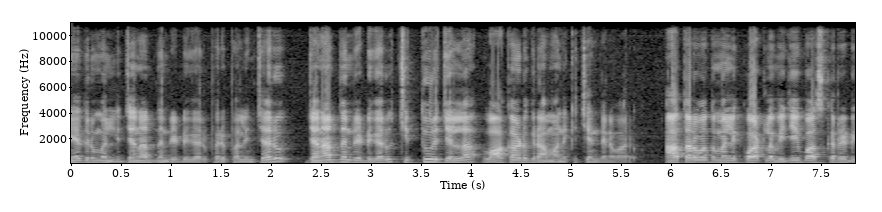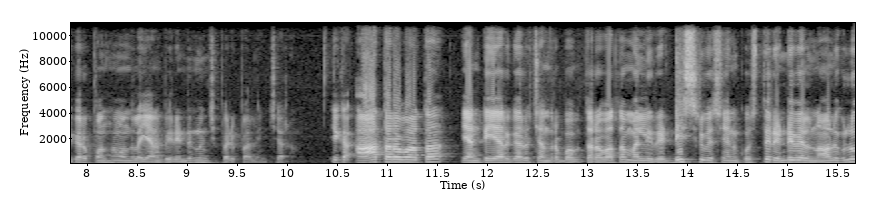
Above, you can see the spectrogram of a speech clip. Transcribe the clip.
నేదురుమల్లి జనార్దన్ రెడ్డి గారు పరిపాలించారు. జనార్దన్ రెడ్డి గారు చిత్తూరు జిల్లా వాకాడు గ్రామానికి చెందినవారు. ఆ తర్వాత మళ్ళీ కోట్ల విజయభాస్కర్ రెడ్డి గారు పంతొమ్మిది వందల ఎనభై రెండు నుంచి పరిపాలించారు. ఇక ఆ తర్వాత ఎన్టీఆర్ గారు చంద్రబాబు తర్వాత మళ్ళీ రెడ్డిశ్రీ విషయానికి వస్తే రెండు వేల నాలుగులో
